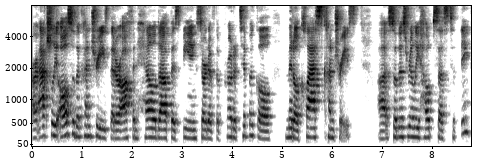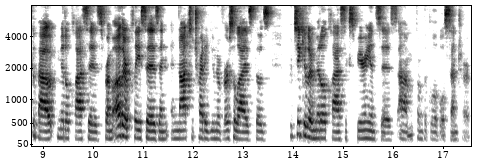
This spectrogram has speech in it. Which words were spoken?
are actually also the countries that are often held up as being sort of the prototypical middle class countries. Uh, so this really helps us to think about middle classes from other places and, and not to try to universalize those particular middle class experiences um, from the global center.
